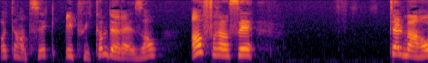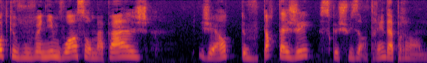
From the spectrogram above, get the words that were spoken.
authentique et puis, comme de raison, en français. Tellement hâte que vous veniez me voir sur ma page. J'ai hâte de vous partager ce que je suis en train d'apprendre.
